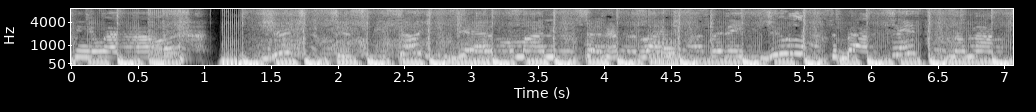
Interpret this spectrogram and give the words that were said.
You're just too sweet, so you get on my nerves and hurt like gravity. You laughed about taste in my mouth.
